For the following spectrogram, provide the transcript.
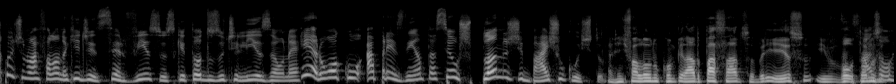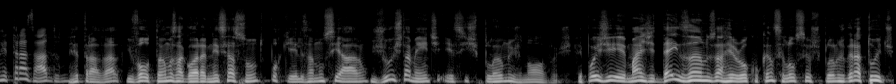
Vamos continuar falando aqui de serviços que todos utilizam, né? Heroku apresenta seus planos de baixo custo. A gente falou no compilado passado sobre isso e voltamos. Passado ou retrasado. Né? Retrasado. E voltamos agora nesse assunto porque eles anunciaram justamente esses planos novos. Depois de mais de 10 anos, a Heroku cancelou seus planos gratuitos,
